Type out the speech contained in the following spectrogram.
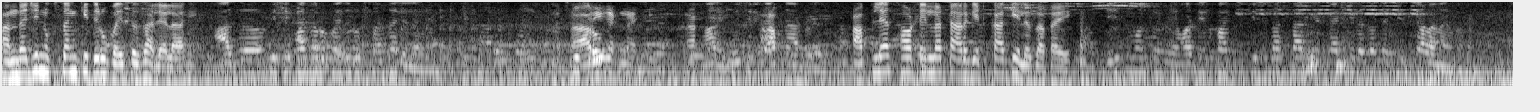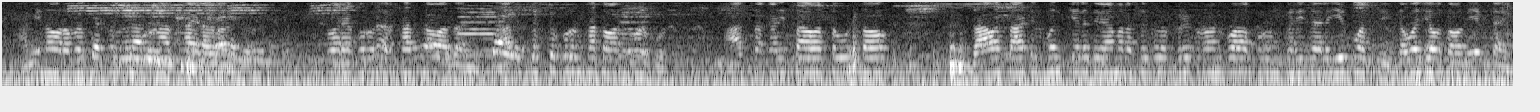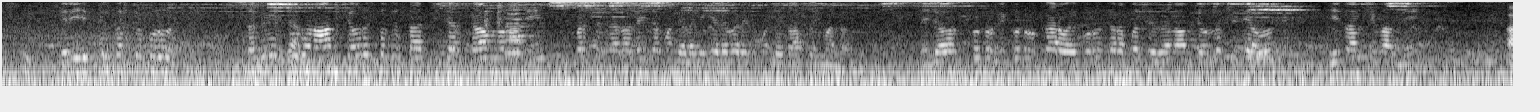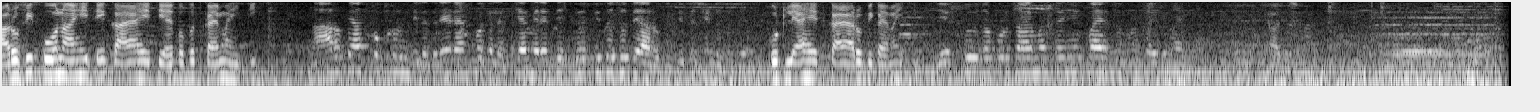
अंदाजे नुकसान किती रुपयाचं झालेलं आहे? आज वीस एक हजार रुपयाचं नुकसान झालेलं आहे. अच्छा, आरोप हा ही दुसरी घटना आठवड्याची. आपल्याच हॉटेलला टार्गेट का केलं जात आहे? तीच म्हणतो मी हॉटेल भाग्यश्रीला टार्गेट काय केलं जातं तीच कळा नाही मला. आम्ही नवरा बायको आज खायला लागलो. चोऱ्या करून तर खात नाव आज आम्ही. आज कष्ट करून खातो आम्ही भरपूर. आज सकाळी सहा वाजता उठतो. दहा वाजता हॉटेल बंद केलं तरी आम्हाला सगळं ब्रेक राऊंड गोळा करून घरी जायला एक वाजते. तेव्हा जेवतो आम्ही एक टाईम तरी इतकं कष्ट करून सगळे सोडून आमच्यावरच फक्त सात विचार का म्हणून आम्ही प्रशासनाला लईच्या म्हणलेला मी गेल्या बरेच म्हणलं तर आताही म्हणलं त्याच्यावर कठोर ते कठोर कारवाई करून जरा प्रशासनानं आमच्यावर लक्ष द्यावं. हीच आमची मागणी आरोपी कोण आहे ते काय आहे याबाबत काय माहिती? आरोपी आज पकडून दिलेत. रेड हँड पकडलेत. कॅमेऱ्यात दिसले तिथंच होते आरोपी. तिथं शिंडत होते. कुठले आहेत? काय आरोपी? काय माहिती? एक तुळजापूरचा आहे म्हणते आणि एक बाहेरचं कोणचं आहे ते माहिती. अच्छा.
